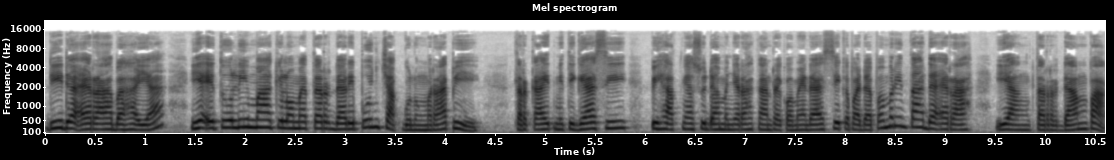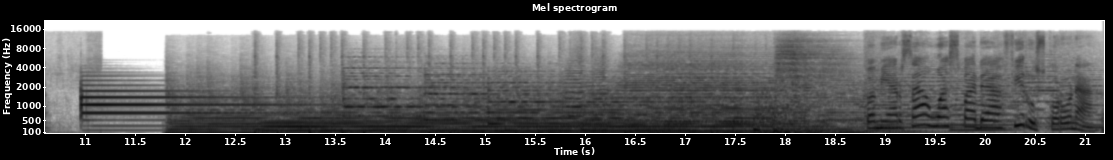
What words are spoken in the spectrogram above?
di daerah bahaya, yaitu 5 km dari puncak Gunung Merapi. Terkait mitigasi, pihaknya sudah menyerahkan rekomendasi kepada pemerintah daerah yang terdampak. Pemirsa waspada virus corona.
